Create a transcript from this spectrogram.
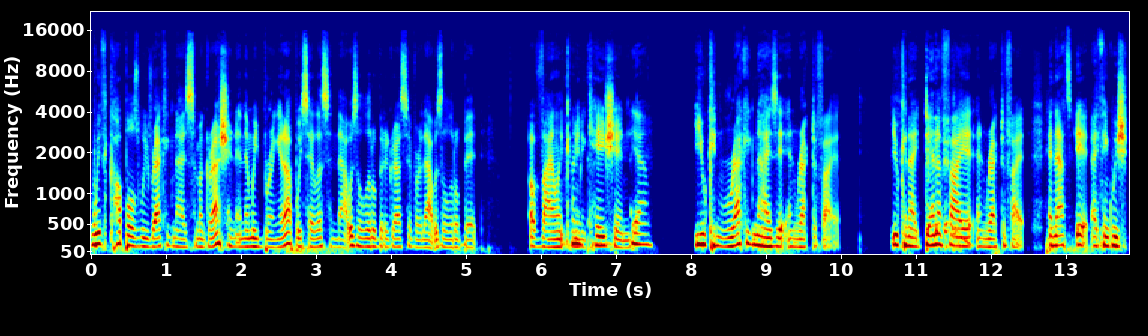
with couples, we recognize some aggression and then we bring it up. We say, listen, that was a little bit aggressive or that was a little bit of violent communication Yeah. you can recognize it and rectify it. You can identify it and rectify it. And that's it. I think we should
